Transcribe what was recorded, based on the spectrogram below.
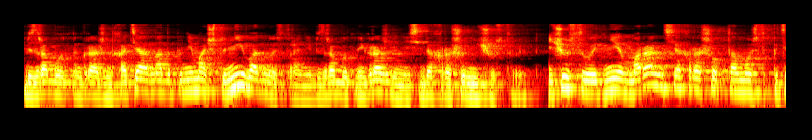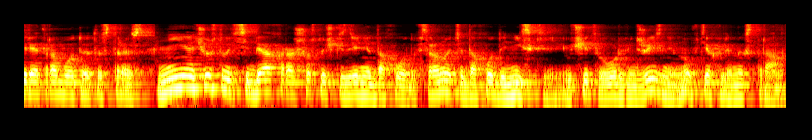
безработных граждан. Хотя надо понимать, что ни в одной стране безработные граждане себя хорошо не чувствуют. Не чувствуют не морально себя хорошо, потому что потерять работу – это стресс, не чувствуют себя хорошо с точки зрения дохода. Все равно эти доходы низкие. учитывая уровень жизни ну, в тех или иных странах.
